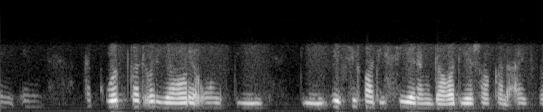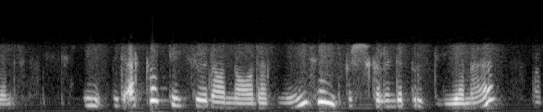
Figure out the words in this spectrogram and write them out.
en en ek hoop dat oor jare ons die die stigmatisering daardeur sal kan uitwins. En dit ek kyk net so daarna dat mense met verskillende probleme wat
